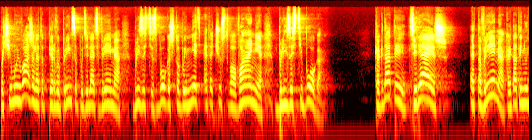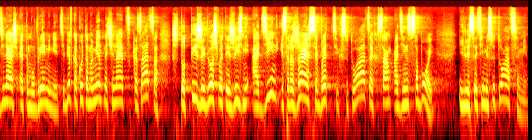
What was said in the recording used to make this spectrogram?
Почему и важен этот первый принцип уделять время близости с Богом, чтобы иметь это чувствование близости Бога. Когда ты теряешь это время, когда ты не уделяешь этому времени, тебе в какой-то момент начинает казаться, что ты живешь в этой жизни один и сражаешься в этих ситуациях сам один с собой или с этими ситуациями.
